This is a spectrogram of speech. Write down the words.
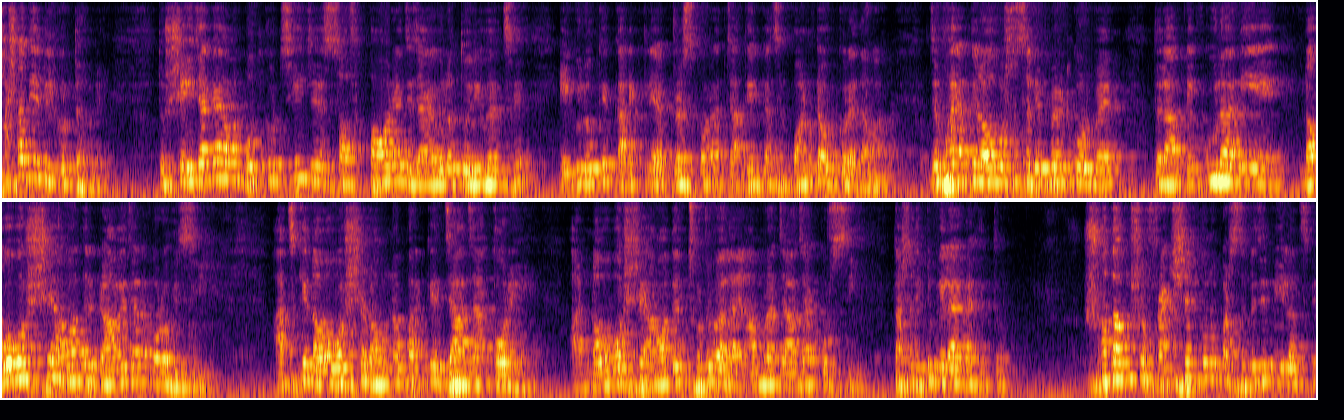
ভাষা দিয়ে ডিল করতে হবে। তো সেই জায়গায় আমার বোধ করছি যে সফট পাওয়ারে যে জায়গাগুলো তৈরি হয়েছে, এগুলোকে কারেক্টলি অ্যাড্রেস করা, জাতির কাছে পয়েন্ট আউট করে দেওয়া। যে ভাই, আপনি নববর্ষ সেলিব্রেট করবেন, তাহলে আপনি কুলা নিয়ে নববর্ষে আমাদের গ্রামে যারা বড় হয়েছি, আজকে নববর্ষে রমনা পার্কে যা যা করে, আর নববর্ষে আমাদের ছোটবেলায় আমরা যা যা করছি, তার সাথে একটু মিলায় রাখেন তো। শতাংশ ফ্র্যাকশন কোনো পার্সেন্টেজের মিল আছে?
